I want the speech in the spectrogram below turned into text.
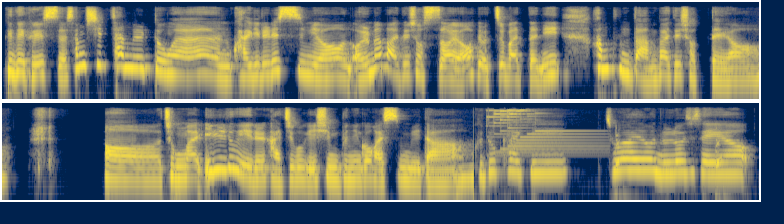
근데 그랬어요. 33일 동안 관리를 했으면 얼마 받으셨어요? 여쭤봤더니 한 푼도 안 받으셨대요. 어, 정말 인류애를 가지고 계신 분인 것 같습니다. 구독하기, 좋아요 눌러주세요.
